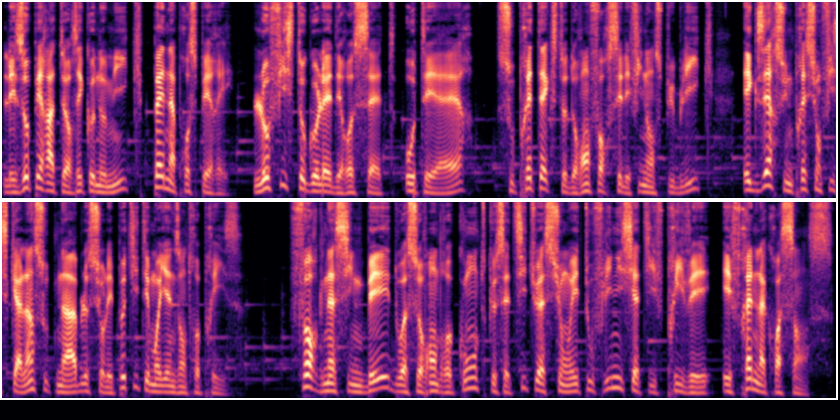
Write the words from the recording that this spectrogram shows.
les opérateurs économiques peinent à prospérer. L'Office togolais des recettes, OTR, sous prétexte de renforcer les finances publiques, exerce une pression fiscale insoutenable sur les petites et moyennes entreprises. Fort Gnassingbé doit se rendre compte que cette situation étouffe l'initiative privée et freine la croissance.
